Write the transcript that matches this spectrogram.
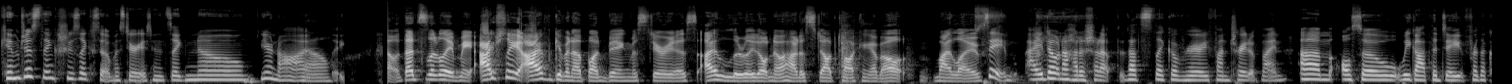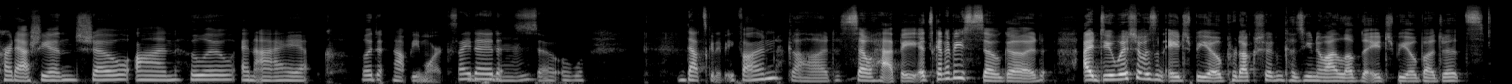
Kim just thinks she's like so mysterious, and it's like, no, you're not. No. Like, No, that's literally me. Actually, I've given up on being mysterious. I literally don't know how to stop talking about my life. same. I don't know how to shut up. That's like a very fun trait of mine. Um. Also, we got the date for the Kardashian show on Hulu, and I could not be more excited. Mhm. So that's gonna be fun. God, so happy. It's going to be so good. I do wish it was an HBO production because you know I love the HBO budgets.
